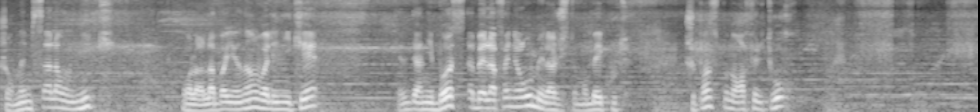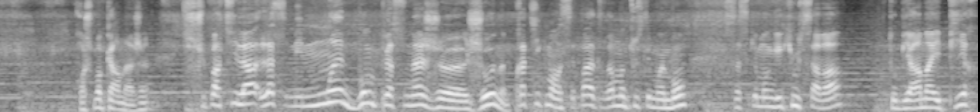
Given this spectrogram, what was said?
Genre même ça là on nique. Voilà là-bas il y en a, on va les niquer. Et le dernier boss. Ah ben la final room est là justement. Bah écoute. Je pense qu'on aura fait le tour. Franchement, carnage. Hein. Je suis parti là. Là, c'est mes moins bons personnages euh, jaunes. Pratiquement. C'est pas vraiment tous les moins bons. Sasuke Mangekyou, ça va. Tobirama est pire.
